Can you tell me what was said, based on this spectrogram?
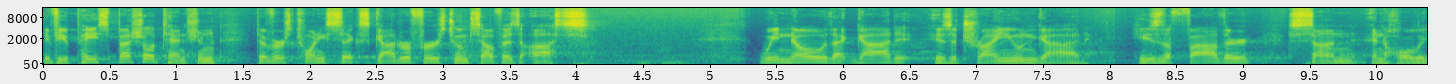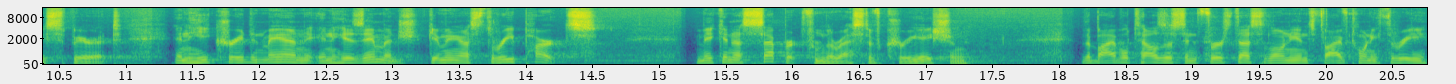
If you pay special attention to verse 26, God refers to himself as us. We know that God is a triune God. He's the Father, Son, and Holy Spirit. And He created man in His image, giving us three parts, making us separate from the rest of creation. The Bible tells us in 1 Thessalonians 5:23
